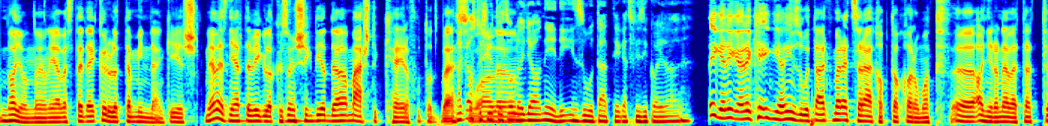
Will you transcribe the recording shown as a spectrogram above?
nagyon-nagyon élvezte, de körülöttem mindenki, és nem ez nyerte végül a közönségdíjat, de a másik helyre futott be. Meg szóval, azt is írt az hogy a néni inzultált téged fizikailag. Igen, igen, igen, inzultált, mert egyszer elkapta a karomat, annyira nevetett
